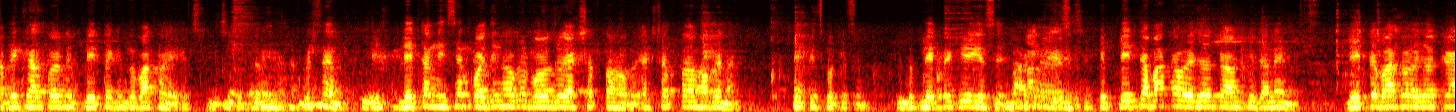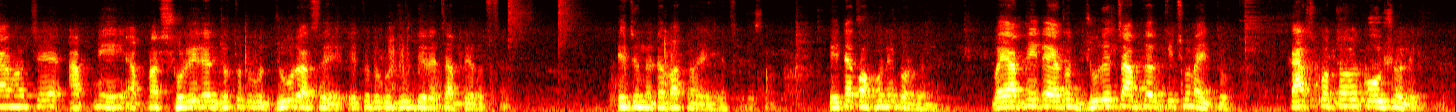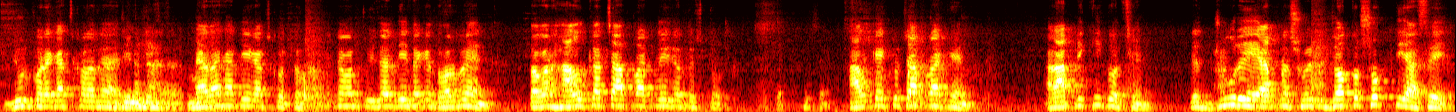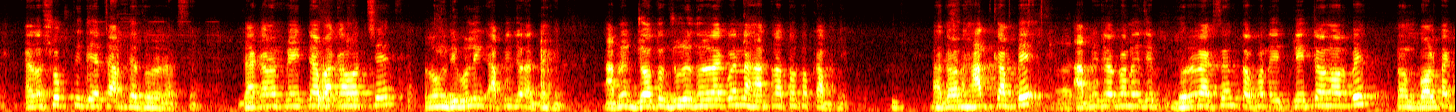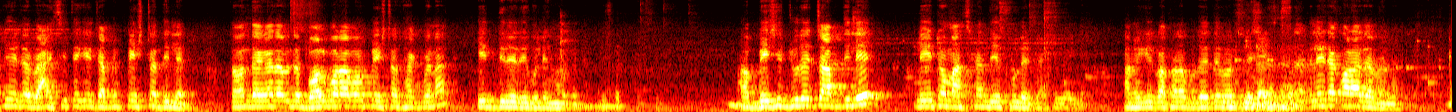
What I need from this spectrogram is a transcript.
আপনি খেয়াল করেন প্লেটটা কিন্তু বাঁকা হয়ে গেছে। বুঝছেন? প্লেটটা নিচ্ছেন কয়দিন হবে? বড় জোর এক সপ্তাহ হবে। এক সপ্তাহ হবে না। প্র্যাকটিস করতেছেন। কিন্তু প্লেটটা কি হয়ে গেছে? এই প্লেটটা বাঁকা হয়ে যাওয়ার কারণ কি জানেন? প্লেটটা বাঁকা হয়ে যাওয়ার কারণ হচ্ছে আপনি আপনার শরীরের যতটুকু জোর আছে, এতটুকু জোর দিয়ে চাপ দিয়ে ধরছেন। এর জন্য এটা বাঁকা হয়ে গেছে। এটা কখনোই করবেন না। ভাই, আপনি এটা এত জোরে চাপ দেওয়ার কিছু নাই তো। কাজ করতে হবে কৌশলে। জোর করে কাজ করা যায়। মেধা খাটিয়ে কাজ করতে হবে। আপনি যখন টুইজার দিয়ে তাকে ধরবেন তখন হালকা চাপ রাখলেই যথেষ্ট। হালকা একটু চাপ রাখেন। আর আপনি কি করছেন? যে জুড়ে আপনার শরীরে যত শক্তি আছে এত শক্তি দিয়ে চাপ দিয়ে ধরে রাখছেন। যার কারণে প্লেটটা বাঁকা হচ্ছে এবং রিবোলিং আপনি দেখেন আপনি যত জুড়ে ধরে রাখবেন না হাতটা তত কাঁপবে। আর যখন হাত কাঁপবে আপনি যখন ওই যে ধরে রাখছেন তখন এই প্লেটটাও নড়বে তখন বলটা কী হয়ে যাবে? আইসি থেকে যে আপনি পেস্টটা দিলেন তখন দেখা যাবে যে বল বরাবর পেস্টটা থাকবে না হিট দিলে রিবুলিং হবে না। আর বেশি জুড়ে চাপ দিলে প্লেটও মাঝখান দিয়ে ফুলে যায়। আমি কি কথাটা বুঝাইতে পারছি। তাহলে এটা করা যাবে না।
